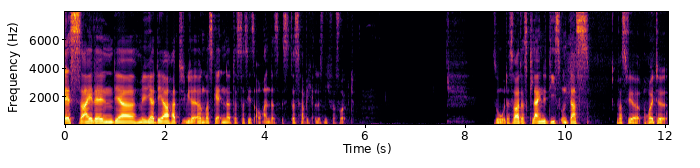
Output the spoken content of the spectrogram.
Es sei denn, der Milliardär hat wieder irgendwas geändert, dass das jetzt auch anders ist. Das habe ich alles nicht verfolgt. So, das war das kleine Dies und das, was wir heute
